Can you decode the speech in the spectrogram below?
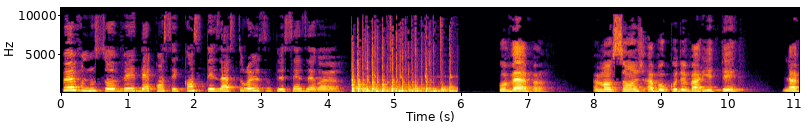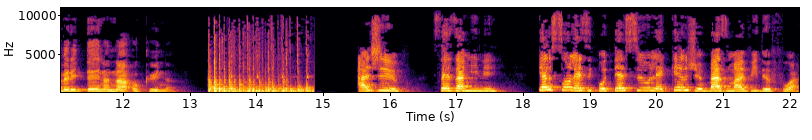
peuvent nous sauver des conséquences désastreuses de ces erreurs. Proverbe. Un mensonge a beaucoup de variétés, la vérité n'en a aucune. Agir, s'examiner. Quelles sont les hypothèses sur lesquelles je base ma vie de foi?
